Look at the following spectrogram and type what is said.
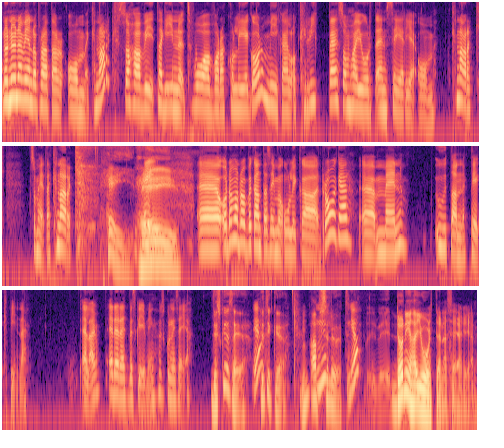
Nå, nu när vi ändå pratar om knark så har vi tagit in två av våra kollegor, Mikael och Krippe, som har gjort en serie om knark som heter Knark. Hej! Hej. Eh, och de har då bekantat sig med olika droger, eh, men utan pekpinne. Eller är det rätt beskrivning? Hur skulle ni säga? Det skulle jag säga. Ja. Det tycker jag. Absolut. Ja. Då ni har gjort den här serien,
